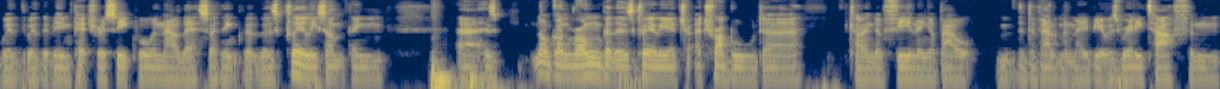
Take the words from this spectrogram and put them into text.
with with it being pitched for a sequel and now this. I think that there's clearly something uh, has not gone wrong, but there's clearly a, tr- a troubled uh, kind of feeling about the development. Maybe it was really tough, and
